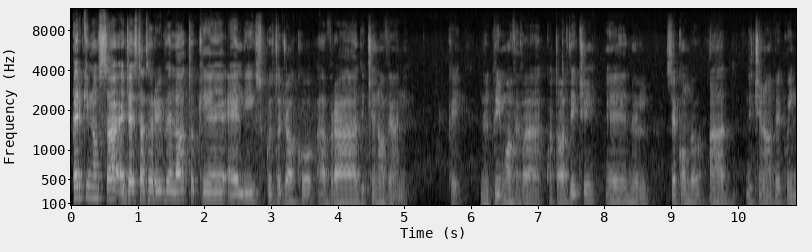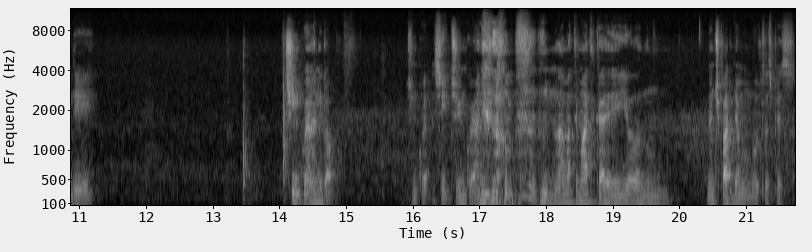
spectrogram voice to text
Per chi non sa, è già stato rivelato che Ellie su questo gioco avrà 19 anni. Ok, nel primo aveva 14 e nel secondo ha 19, quindi 5 anni dopo. 5, sì, 5 anni dopo. La matematica e io non, non, ci parliamo molto spesso.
